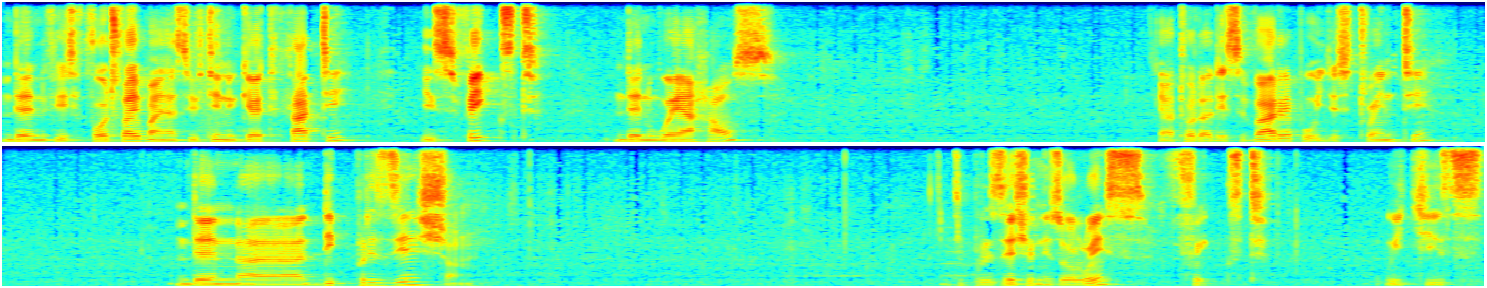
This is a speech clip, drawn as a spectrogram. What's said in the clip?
Then 45 minus 15 you get 30 is fixed then warehouse. You're told that is variable which is 20 and then uh, depreciation. Depreciation is always fixed which is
